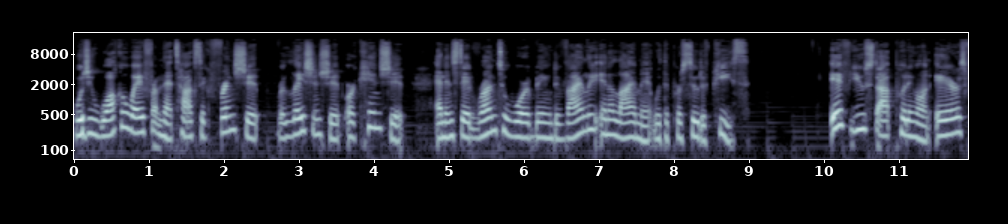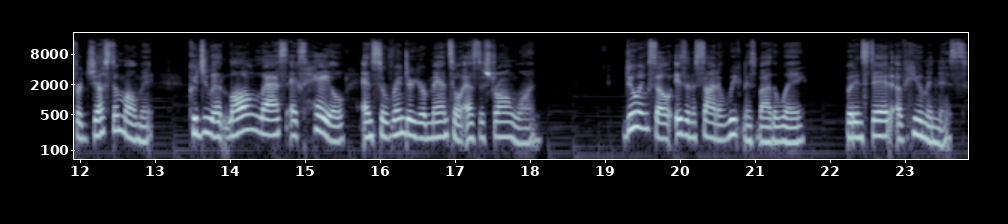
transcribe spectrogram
would you walk away from that toxic friendship, relationship, or kinship and instead run toward being divinely in alignment with the pursuit of peace? If you stop putting on airs for just a moment, could you at long last exhale and surrender your mantle as the strong one? Doing so isn't a sign of weakness, by the way, but instead of humanness.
